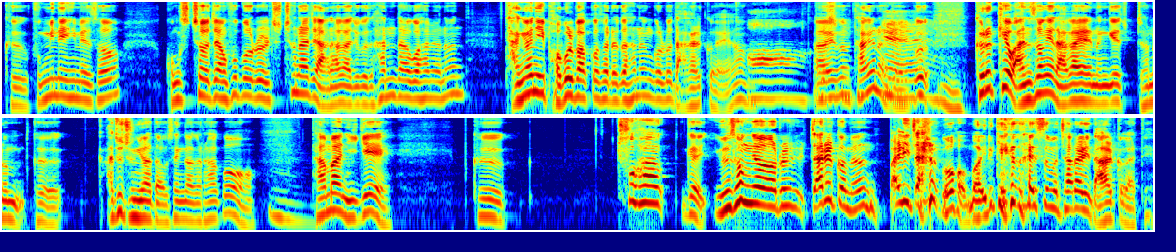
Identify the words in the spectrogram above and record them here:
그 국민의힘에서 공수처장 후보를 추천하지 않아 가지고 한다고 하면은 당연히 법을 바꿔서라도 하는 걸로 나갈 거예요. 아, 아, 이건 당연하죠. 예. 그- 그렇게 완성해 나가야 하는 게 저는 그 아주 중요하다고 생각을 하고 음. 다만 이게 그 추하 그러니까 윤석열을 자를 거면 빨리 자르고 뭐 이렇게 해서 했으면 차라리 나을 것 같아요.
